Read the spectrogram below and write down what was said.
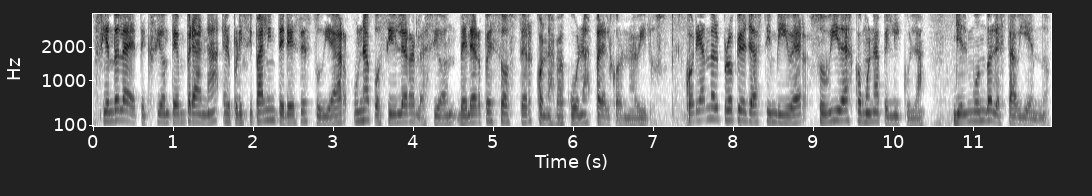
siendo la detección temprana el principal interés de estudiar una posible relación del herpes zóster con las vacunas para el coronavirus. Coreando al propio Justin Bieber, su vida es como una película y el mundo la está viendo,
